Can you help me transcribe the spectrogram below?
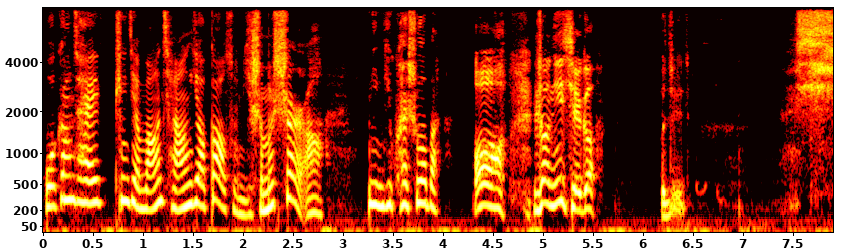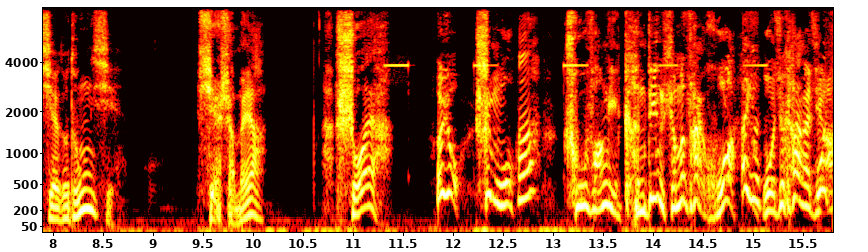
我刚才听见王强要告诉你什么事儿啊？你你快说吧。哦，让你写个，这写个东西，写什么呀？说呀！哎呦，师母啊，厨房里肯定什么菜糊了。哎呦，我去看看去。我去，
